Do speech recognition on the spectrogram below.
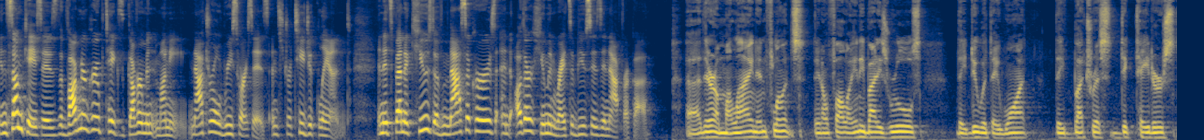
In some cases, the Wagner Group takes government money, natural resources, and strategic land, and it's been accused of massacres and other human rights abuses in Africa. Uh, they're a malign influence. They don't follow anybody's rules. They do what they want. They buttress dictators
